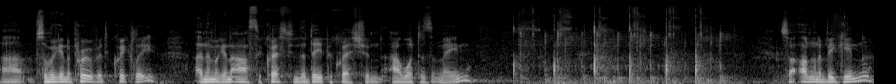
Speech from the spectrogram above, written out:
Uh, so we're going to prove it quickly, and then we're going to ask the question, the deeper question, uh, what does it mean? So I'm going to begin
